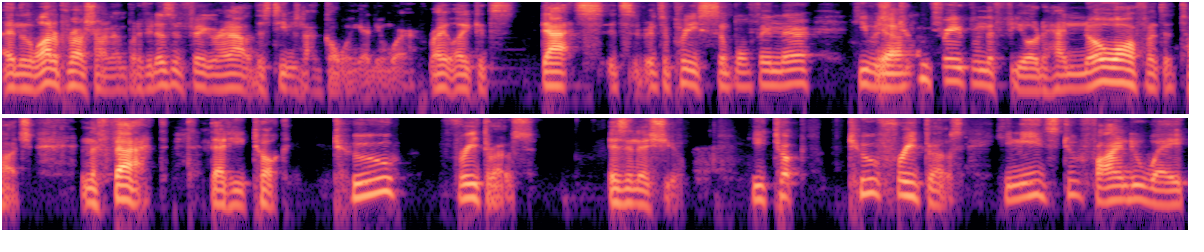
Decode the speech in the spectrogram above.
and there's a lot of pressure on him, but if he doesn't figure it out, this team's not going anywhere, right? Like it's that's it's it's a pretty simple thing there. He was yeah. two free from the field, had no offensive touch. And the fact that he took two free throws is an issue. He took two free throws. He needs to find a way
